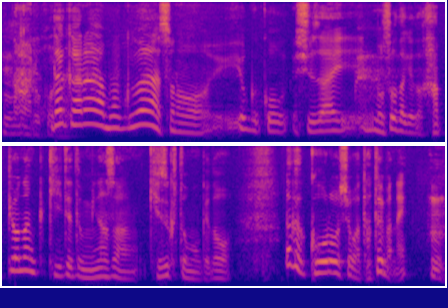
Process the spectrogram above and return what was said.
なるほど。だから僕はそのよくこう取材もそうだけど発表なんか聞いてても皆さん気づくと思うけどなんか厚労省は例えばねうん。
